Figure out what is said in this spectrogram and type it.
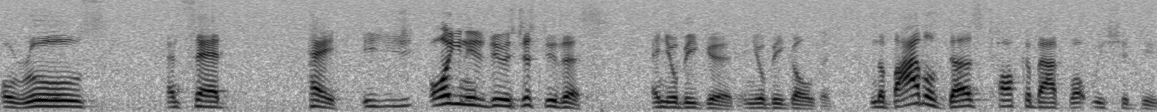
or rules and said, hey, you, all you need to do is just do this, and you'll be good, and you'll be golden. And the Bible does talk about what we should do.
